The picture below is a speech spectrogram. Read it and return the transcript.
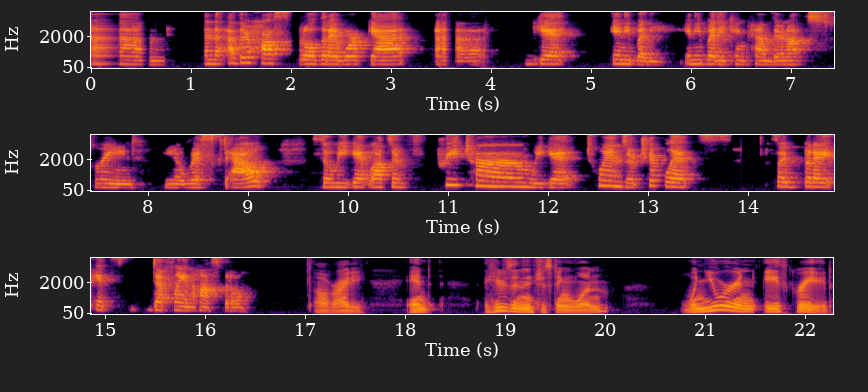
Um, and the other hospital that I work at uh, get anybody anybody can come. They're not screened you know risked out. So we get lots of preterm we get twins or triplets. So but i it's definitely in the hospital. All righty. And here's an interesting one when you were in eighth grade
